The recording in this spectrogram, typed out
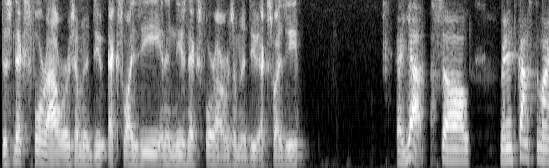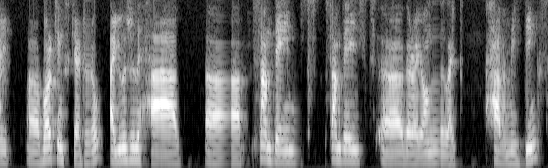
this next four hours I'm going to do X, Y, Z, and then these next four hours I'm going to do X, Y, Z. Uh, yeah. So when it comes to my uh, working schedule, I usually have uh, some days, some days where I only like have meetings,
